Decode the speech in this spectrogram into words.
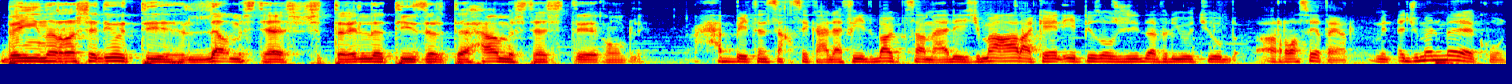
بين الرشادي والتيه؟ لا ما شفتهاش. شفت غير ال teaser تاعها ما شفتهاش complet. حبيت نسقسيك على feedback بصح معليش جماعة راه كاين épisode جديدة في اليوتيوب الراس يطير من أجمل ما يكون.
